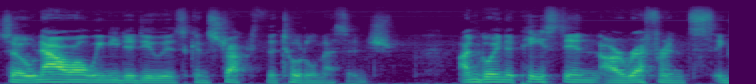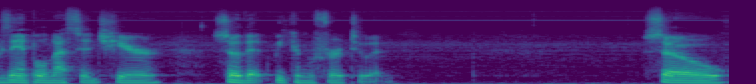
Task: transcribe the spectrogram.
So now all we need to do is construct the total message. I'm going to paste in our reference example message here so that we can refer to it. So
